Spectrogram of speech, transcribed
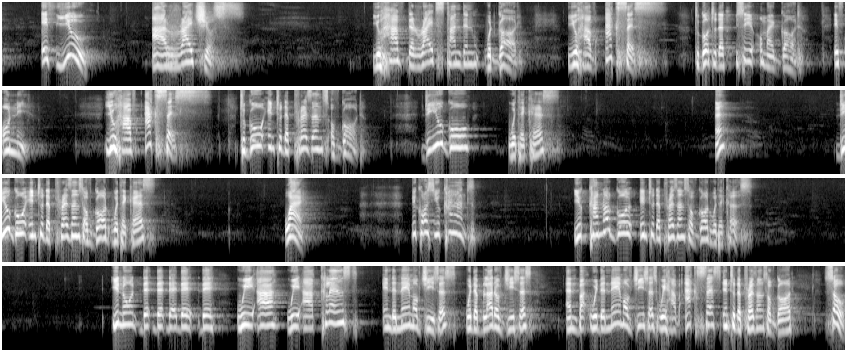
If you are righteous, you have the right standing with God, you have access to go to the. You see, oh my God, if only you have access to go into the presence of God. Do you go with a curse? Eh? Do you go into the presence of God with a curse? Why? Because you can't. You cannot go into the presence of God with a curse. You know, the, the, the, the, the, we, are, we are cleansed in the name of Jesus, with the blood of Jesus, and but with the name of Jesus, we have access into the presence of God. So,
